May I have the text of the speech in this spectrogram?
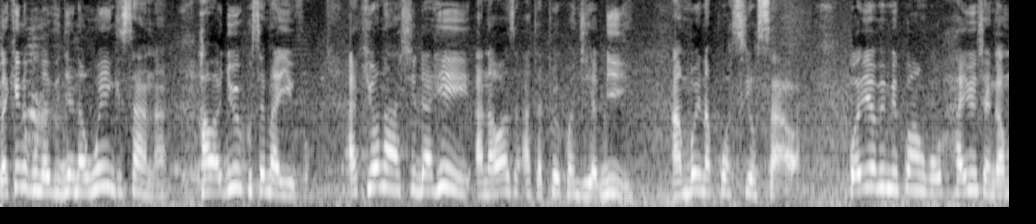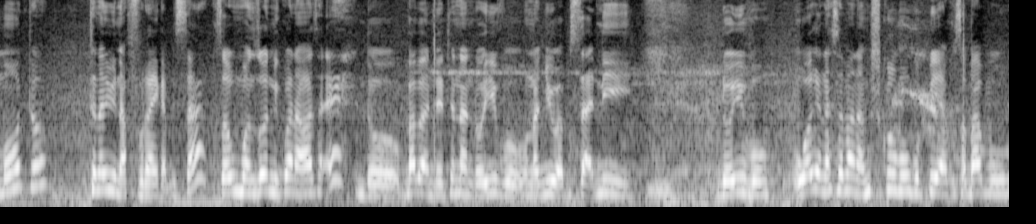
Lakini kuna vijana wengi sana hawajui kusema hivyo. Akiona shida hii anawaza atatue kwa njia B ambayo inakuwa sio sawa. Kwa hiyo mimi kwangu haiwi changamoto tena, mimi nafurahi kabisa, kwa sababu mwanzoni nilikuwa nawaza eh, ndo baba ndio tena ndo hivyo, unajua msanii ndo hivyo waga nasema namshukuru Mungu pia kwa sababu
